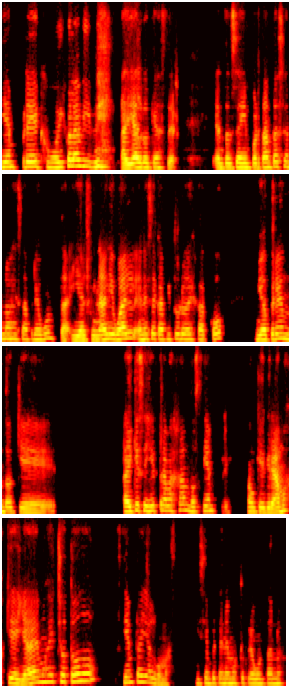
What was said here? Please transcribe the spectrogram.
siempre, como dijo la Biblia, hay algo que hacer. Entonces es importante hacernos esa pregunta. Y al final, igual en ese capítulo de Jacob, yo aprendo que hay que seguir trabajando siempre. Aunque creamos que ya hemos hecho todo, siempre hay algo más. Y siempre tenemos que preguntarnos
